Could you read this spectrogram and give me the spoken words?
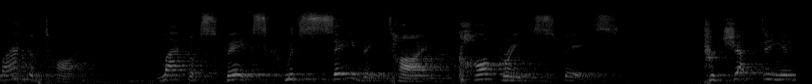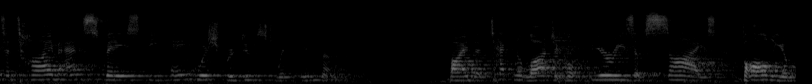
lack of time, lack of space, with saving time, conquering space, projecting into time and space the anguish produced within them by the technological theories of size, volume,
